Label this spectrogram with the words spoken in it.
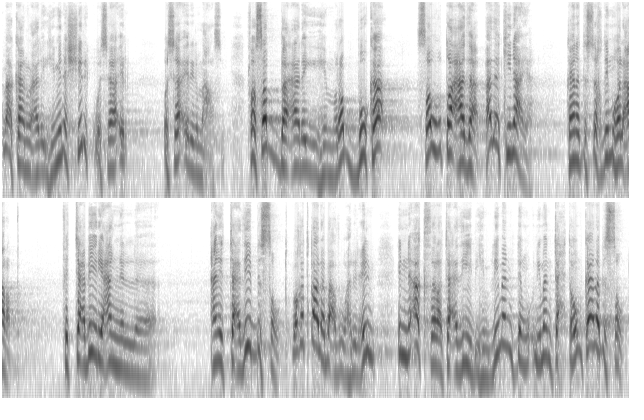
ما كانوا عليه من الشرك وسائر وسائر المعاصي. فصب عليهم ربك صوت عذاب. هذا كناية. كانت تستخدمها العرب في التعبير عن عن التعذيب بالصوت. وقد قال بعض أهل العلم إن أكثر تعذيبهم لمن لمن تحتهم كان بالصوت.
